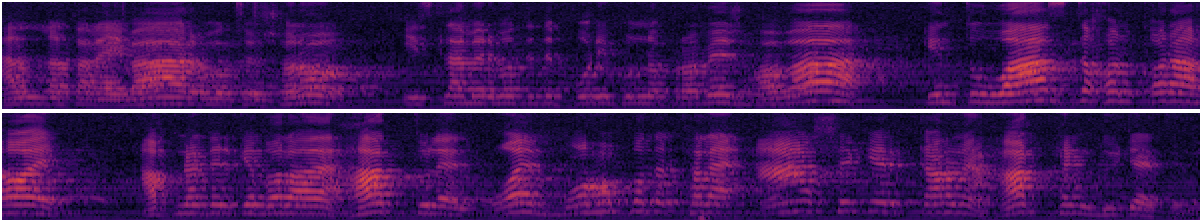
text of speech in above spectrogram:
আল্লাহ তালা এবার বলছে শোনো, ইসলামের মধ্যে পরিপূর্ণ প্রবেশ হওয়া, কিন্তু ওয়াজ যখন করা হয়, আপনাদেরকে বলা হয় হাত তুলেন। ওই মহব্বতের খেলায় আশেকের কারণে হাত ঠ্যাং দুইটাই তুলে।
